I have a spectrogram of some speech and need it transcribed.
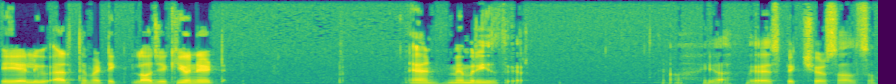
ALU arithmetic logic unit and memory is there. Uh, yeah there is pictures also.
